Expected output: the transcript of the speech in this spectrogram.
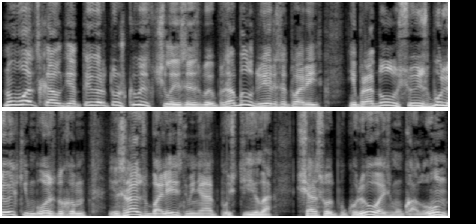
«Ну вот, — сказал дед, — ты, вертушка, выскочила из избы, позабыл дверь затворить и продул всю избу легким воздухом, и сразу болезнь меня отпустила. Сейчас вот покурю, возьму колун,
